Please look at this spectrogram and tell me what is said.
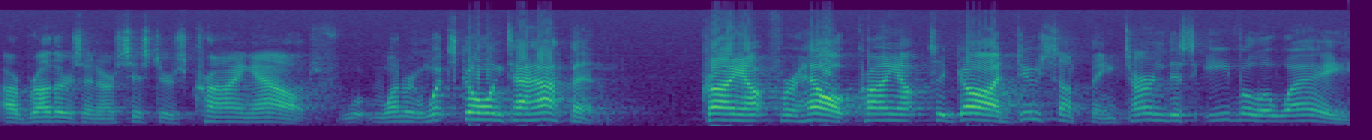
our brothers and our sisters crying out, wondering what's going to happen crying out for help, crying out to God, do something, turn this evil away.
